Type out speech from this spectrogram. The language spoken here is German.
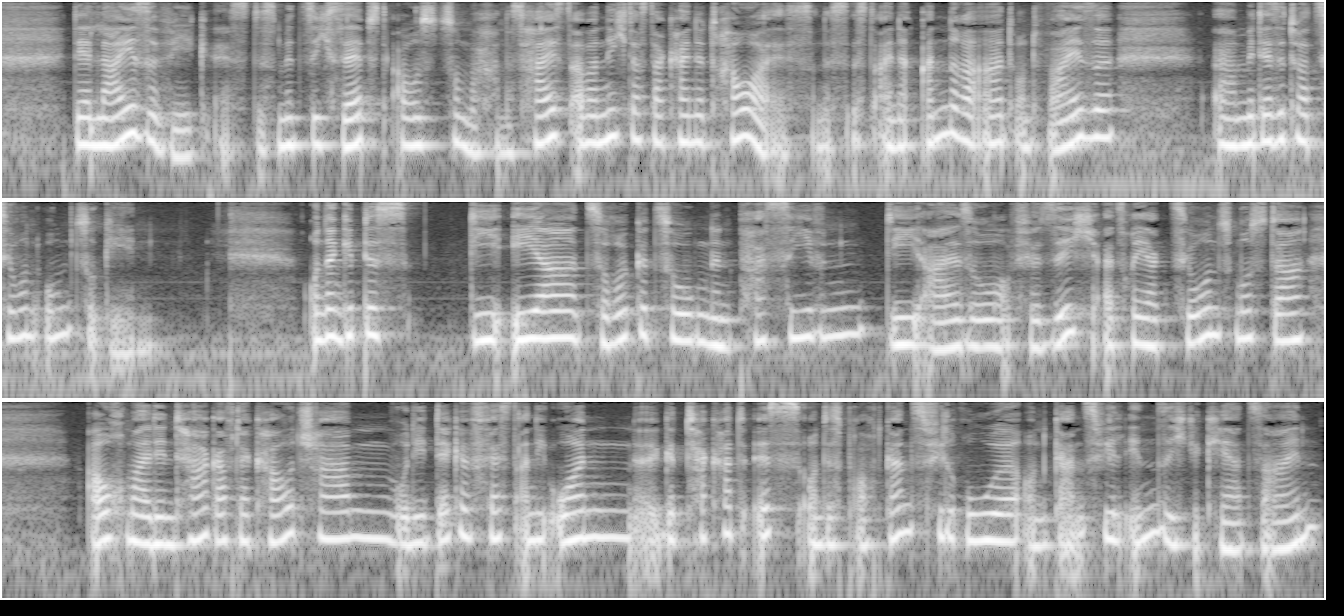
der leise Weg ist, es mit sich selbst auszumachen. Das heißt aber nicht, dass da keine Trauer ist. Und es ist eine andere Art und Weise, äh, mit der Situation umzugehen. Und dann gibt es die eher zurückgezogenen Passiven, die also für sich als Reaktionsmuster auch mal den Tag auf der Couch haben, wo die Decke fest an die Ohren äh, getackert ist und es braucht ganz viel Ruhe und ganz viel in sich gekehrt sein.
